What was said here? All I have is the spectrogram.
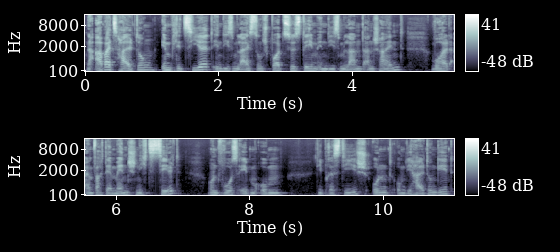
eine Arbeitshaltung impliziert in diesem Leistungssportsystem in diesem Land anscheinend, wo halt einfach der Mensch nichts zählt und wo es eben um die Prestige und um die Haltung geht.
